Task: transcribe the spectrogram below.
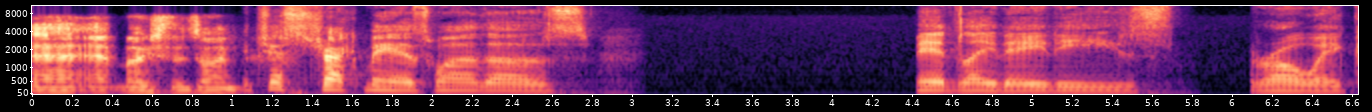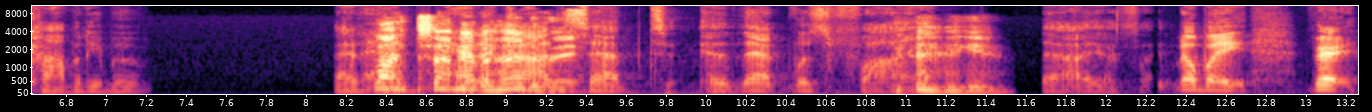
Uh, at most of the time, it just struck me as one of those mid late '80s throwaway comedy movies that had, Right, so had never a heard of it. concept that was fine. yeah. yeah, it's like nobody very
